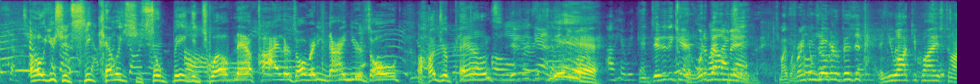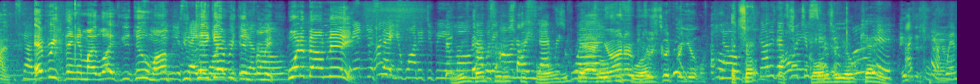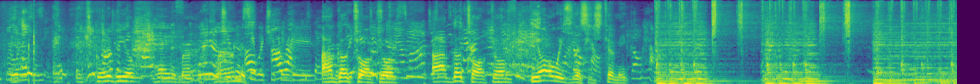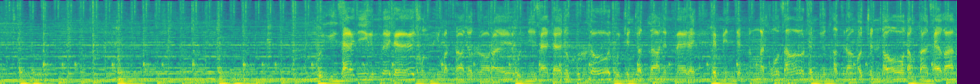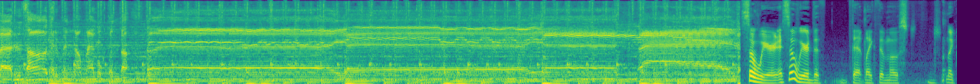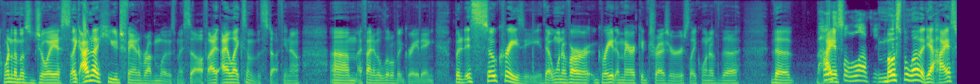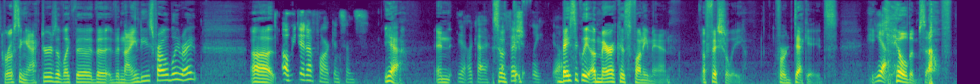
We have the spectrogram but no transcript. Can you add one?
Oh, you should see Kelly. She's so big and 12 now. Tyler's oh. already nine years old, 100 pounds. Did it again. Yeah. Oh, here we go. You did it again. What What about I me? Done? My friend comes over to visit, and you occupy his time. Everything in my life you do, Mom. You you say you take everything from me. What about me? Didn't you say you wanted to be alone? I was through honoring that before. We've request. Yeah, Your Honor, because it was good for you. Oh, no, It's all- Scotty, that's what you gonna said you be okay. wanted. I can't win for losing. It's going to be okay, Mom. Why don't you go see what you can do? I'll go talk to him. I'll go talk to him. He always listens to me. Go help. So weird. It's so weird that that like the most like one of the most joyous like I'm not a huge fan of Robin Williams myself. I, I like some of his stuff, you know. Um, I find him a little bit grating, but it is so crazy that one of our great American treasures, like one of the the highest beloved. most beloved, yeah, highest grossing actors of like the the the 90s probably, right? Uh, Oh, he did have Parkinson's. yeah. And Yeah, okay. So th- yeah. basically America's funny man officially for decades. He Yeah. killed himself.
